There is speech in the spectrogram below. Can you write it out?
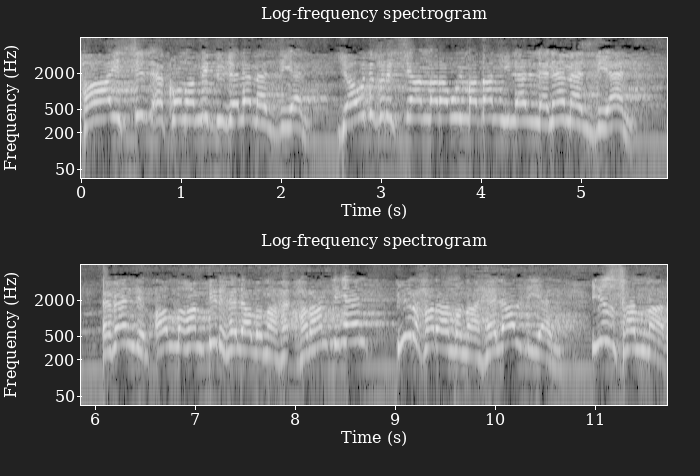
faizsiz ekonomi düzelemez diyen, Yahudi Hristiyanlara uymadan ilerlenemez diyen, efendim Allah'ın bir helalına he- haram diyen, bir haramına helal diyen insanlar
